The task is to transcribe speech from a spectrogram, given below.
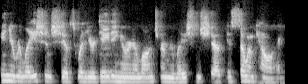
in your relationships, whether you're dating or in a long term relationship, is so empowering.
